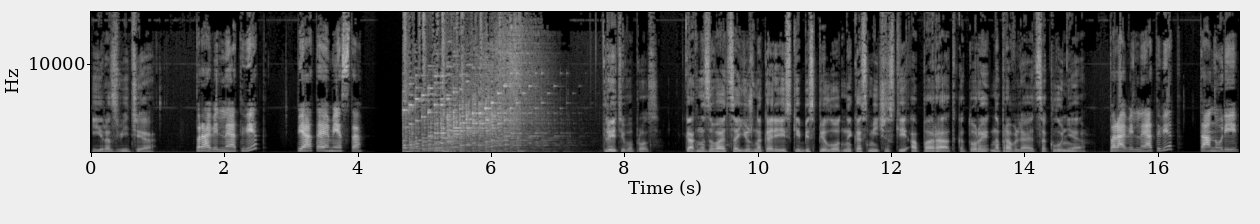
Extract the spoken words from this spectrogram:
и развития? Правильный ответ – пятое место. Третий вопрос. Как называется южнокорейский беспилотный космический аппарат, который направляется к Луне? Правильный ответ – Танури.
